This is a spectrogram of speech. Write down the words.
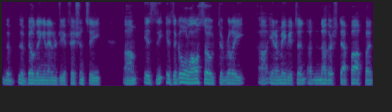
the, the building and energy efficiency. Um, is the is the goal also to really uh, you know maybe it's an, another step up, but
